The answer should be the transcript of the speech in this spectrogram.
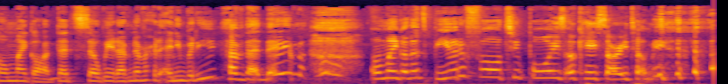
Oh my God, that's so weird. I've never heard anybody have that name. Oh my God, that's beautiful. Two boys. Okay, sorry, tell me.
